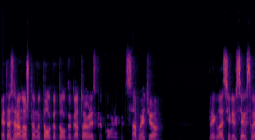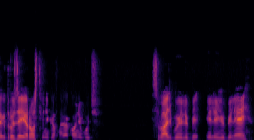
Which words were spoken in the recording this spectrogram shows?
Это все равно, что мы долго-долго готовились к какому-нибудь событию, пригласили всех своих друзей и родственников на какую-нибудь свадьбу или юбилей –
